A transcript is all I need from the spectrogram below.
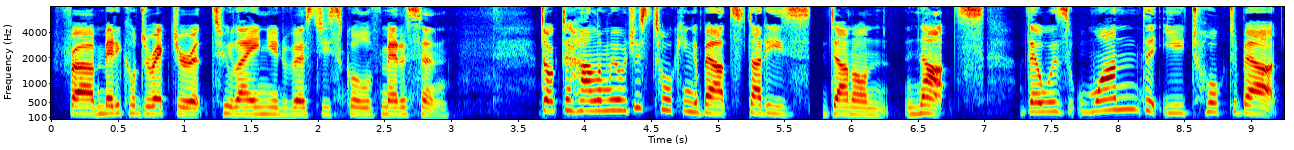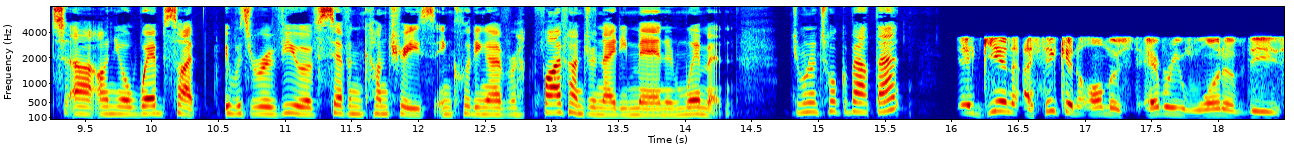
for medical director at Tulane University School of Medicine. Dr. Harlan, we were just talking about studies done on nuts. There was one that you talked about uh, on your website. It was a review of seven countries, including over 580 men and women. Do you want to talk about that? Again, I think in almost every one of these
